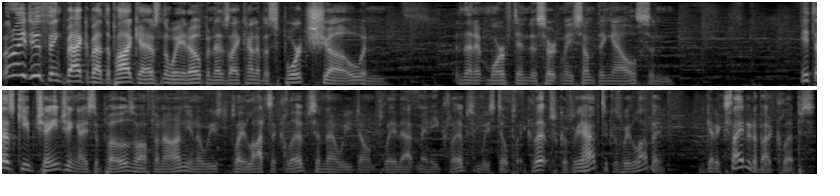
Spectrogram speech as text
But I do think back about the podcast and the way it opened as like kind of a sports show, and and then it morphed into certainly something else. And it does keep changing, I suppose, off and on. You know, we used to play lots of clips, and now we don't play that many clips, and we still play clips because we have to, because we love it. We get excited about clips.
